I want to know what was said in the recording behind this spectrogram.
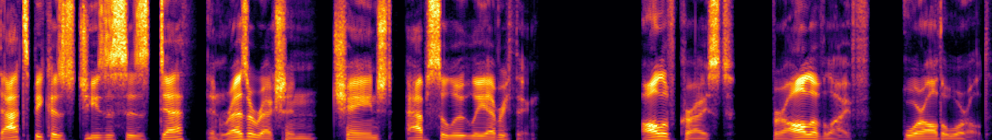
That's because Jesus' death and resurrection changed absolutely everything. All of Christ, for all of life, for all the world.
